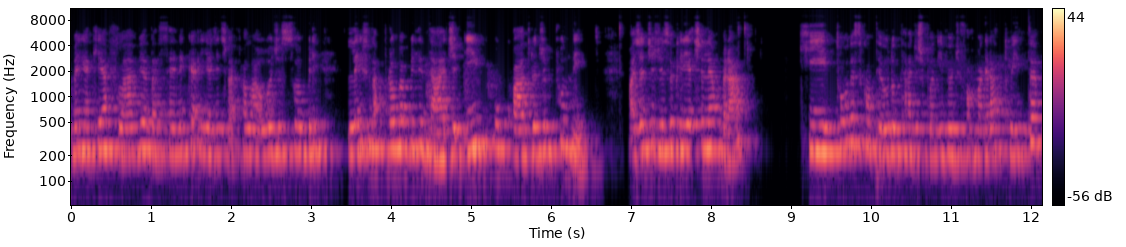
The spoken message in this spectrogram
Bem, aqui é a Flávia da Sêneca e a gente vai falar hoje sobre leis da probabilidade e o quadro de Punnett. Mas antes disso, eu queria te lembrar que todo esse conteúdo está disponível de forma gratuita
